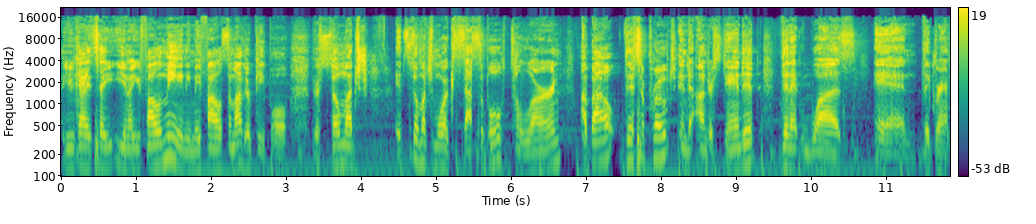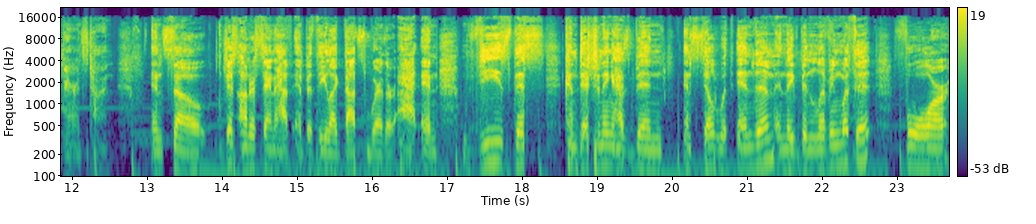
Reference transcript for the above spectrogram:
You guys say, you know, you follow me and you may follow some other people. There's so much it's so much more accessible to learn about this approach and to understand it than it was in the grandparents' time. And so just understand to have empathy, like that's where they're at. And these, this conditioning has been instilled within them and they've been living with it for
